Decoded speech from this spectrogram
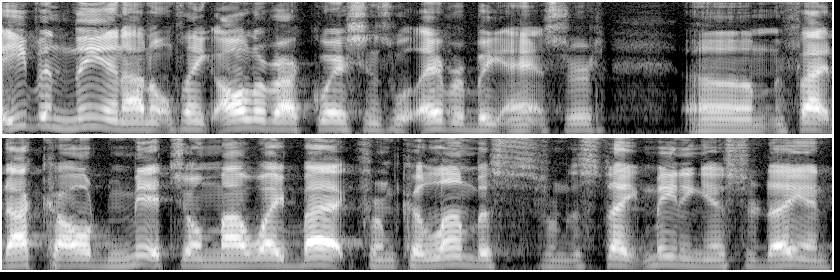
even then, I don't think all of our questions will ever be answered. Um, in fact, I called Mitch on my way back from Columbus from the state meeting yesterday and,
